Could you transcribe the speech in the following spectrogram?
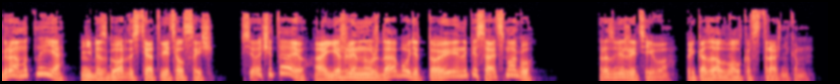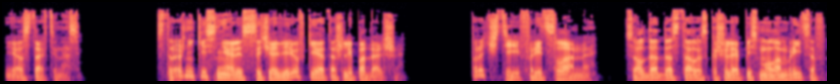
«Грамотный я», — не без гордости ответил Сыч. «Все читаю, а ежели нужда будет, то и написать смогу». «Развяжите его», — приказал Волков стражникам, — «и оставьте нас». Стражники сняли с Сыча веревки и отошли подальше. «Прочти, Фриц Ламме». Солдат достал из кошеля письмо ламбрийцев,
